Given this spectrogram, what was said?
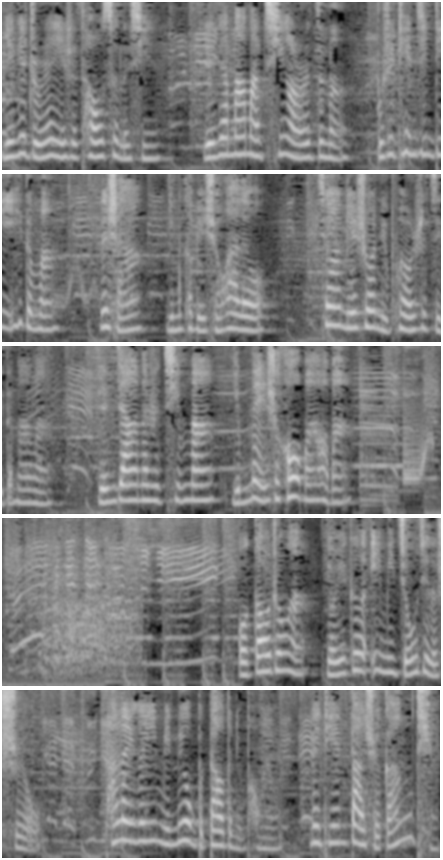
年级主任也是操碎了心，人家妈妈亲儿子呢，不是天经地义的吗？那啥，你们可别学坏了哟，千万别说女朋友是自己的妈妈，人家那是亲妈，你们那也是后妈，好吗？我高中啊，有一个一米九几的室友，谈了一个一米六不到的女朋友。那天大雪刚停，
